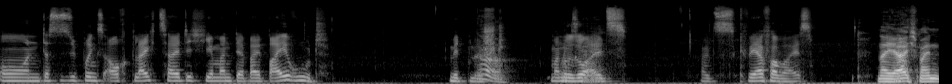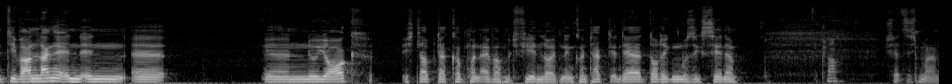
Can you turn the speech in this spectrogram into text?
Und das ist übrigens auch gleichzeitig jemand, der bei Beirut mitmischt. Ah, mal nur so als, als Querverweis. Naja, Ja. ich meine, die waren lange in, in, äh, in New York. Ich glaube, da kommt man einfach mit vielen Leuten in Kontakt in der dortigen Musikszene. Klar. Schätze ich mal.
